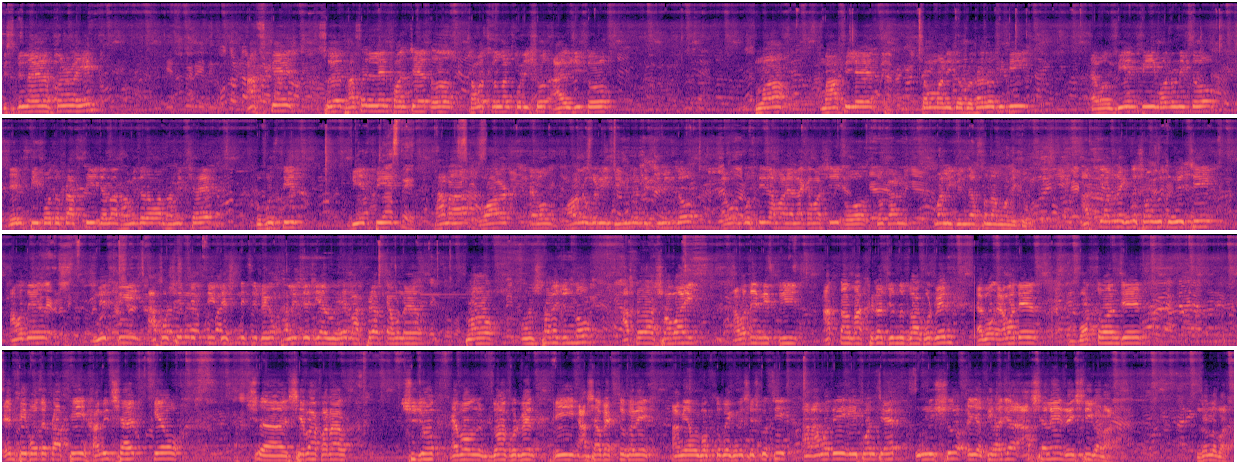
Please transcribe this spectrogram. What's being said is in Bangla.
বিসমিল্লাহির রহমানির রহিম। আজকে সৈয়দ হাসানুল্লাহ পঞ্চায়েত ও সমাজ কল্যাণ পরিষদ আয়োজিত দোয়া মাহফিলে সম্মানিত প্রধান অতিথি এবং বিএনপি মনোনীত এমপি পদপ্রার্থী জনাব হামিদুর রহমান হামিদ সাহেব উপস্থিত। বিএনপি থানা ওয়ার্ড এবং মহানগরী বিভিন্ন নেতৃবৃন্দ এবং উপস্থিত আমার এলাকাবাসী ও দোকান মালিকবৃন্দ আসসালামু আলাইকুম। আজকে আমরা এখানে সমবেত হয়েছি আমাদের নেত্রী আপসের নেত্রী দেশ নেত্রী বেগম খালেদা জিয়া রুহের মাগফিরাত কামনা অনুষ্ঠানের জন্য আপনারা সবাই আমাদের নেত্রী আত্মার মাগফিরার জন্য দোয়া করবেন এবং আমাদের বর্তমান যে এমপি পদে প্রার্থী হামিদ সাহেবকেও সেবা করার সুযোগ এবং দোয়া করবেন। এই আশা ব্যক্ত করে আমি আমার বক্তব্য এখানে শেষ করছি। আর আমাদের এই পঞ্চায়েত উনিশশো দুই হাজার আট সালে রেজিস্ট্রি করা। ধন্যবাদ।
